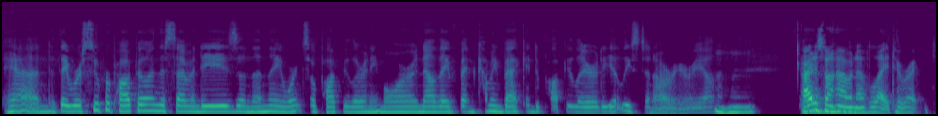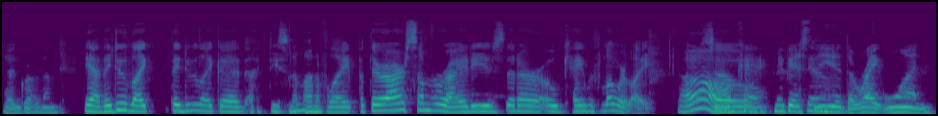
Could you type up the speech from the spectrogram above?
And they were super popular in the 70s, and then they weren't so popular anymore. And now they've been coming back into popularity, at least in our area. Mhm. I just don't have enough light to right, to grow them. Yeah, they do like they do like a, a decent amount of light, but there are some varieties that are okay with lower light. Oh, So, okay. Maybe I just yeah. needed the right one.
